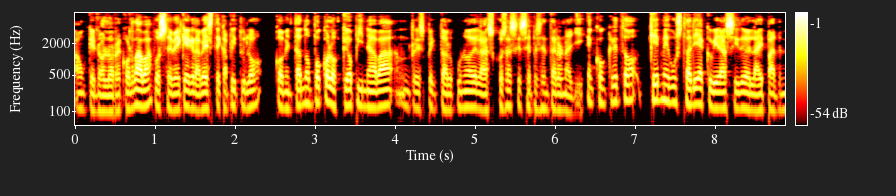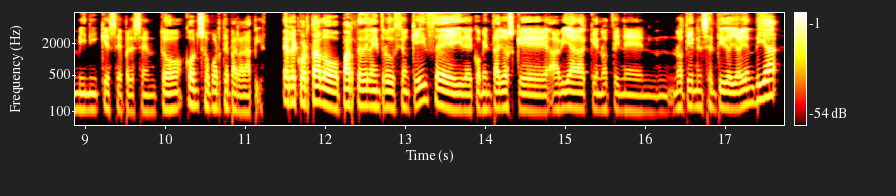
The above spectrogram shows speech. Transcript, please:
aunque no lo recordaba, pues se ve que grabé este capítulo comentando un poco lo que opinaba respecto a alguna de las cosas que se presentaron allí. En concreto, qué me gustaría que hubiera sido el iPad mini que se presentó con soporte para lápiz. He recortado parte de la introducción que hice y de comentarios que había que no tienen, no tienen sentido ya hoy en día.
